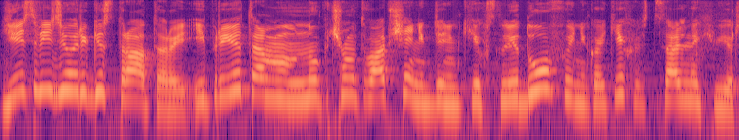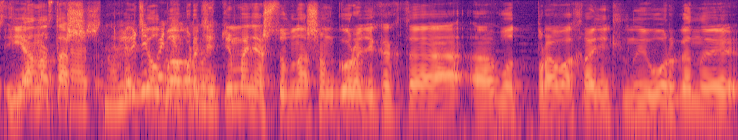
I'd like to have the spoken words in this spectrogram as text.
Есть видеорегистраторы, и при этом, ну, почему-то вообще нигде никаких следов и никаких официальных версий. Я, Это Наташа, страшно. Люди хотел бы паникуют. обратить внимание, что в нашем городе как-то э, вот правоохранительные органы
